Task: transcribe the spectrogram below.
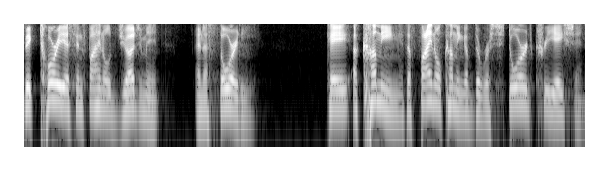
victorious in final judgment and authority. Okay, a coming, the final coming of the restored creation,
